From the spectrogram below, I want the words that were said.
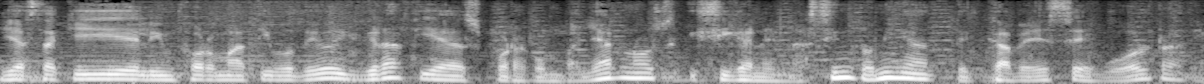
Y hasta aquí el informativo de hoy. Gracias por acompañarnos y sigan en la sintonía de KBS World Radio.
